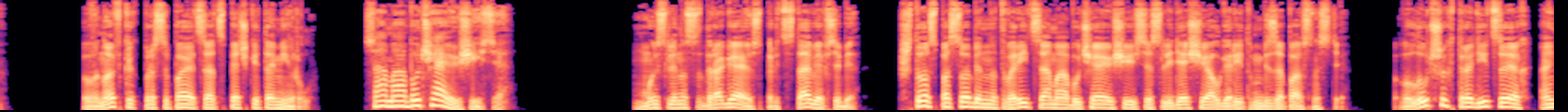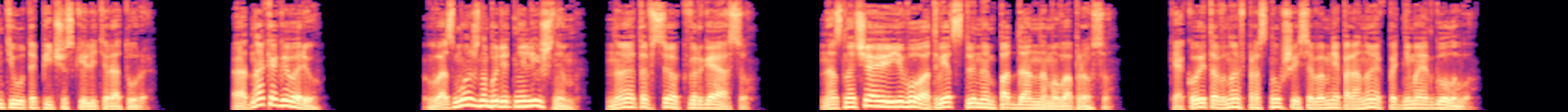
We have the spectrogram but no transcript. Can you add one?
Вновь как просыпается от спячки Тамирл. «Самообучающийся». Мысленно содрогаюсь, представив себе, что способен натворить самообучающийся следящий алгоритм безопасности в лучших традициях антиутопической литературы. Однако говорю, Возможно, будет не лишним, но это все к Вергасу. Назначаю его ответственным по данному вопросу. Какой-то вновь проснувшийся во мне параноик поднимает голову.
